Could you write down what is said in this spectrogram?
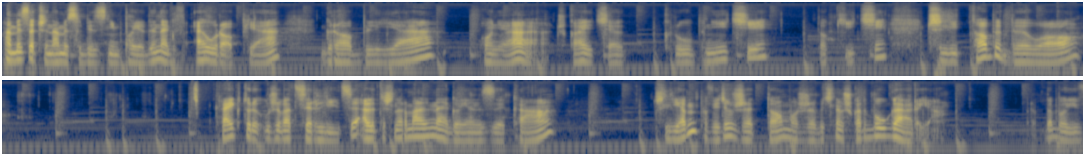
A my zaczynamy sobie z nim pojedynek w Europie. Groblie. O nie, czekajcie. Grubnici. Dokici. Czyli to by było. Kraj, który używa cyrlicy, ale też normalnego języka. Czyli ja bym powiedział, że to może być na przykład Bułgaria. Prawda? Bo i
